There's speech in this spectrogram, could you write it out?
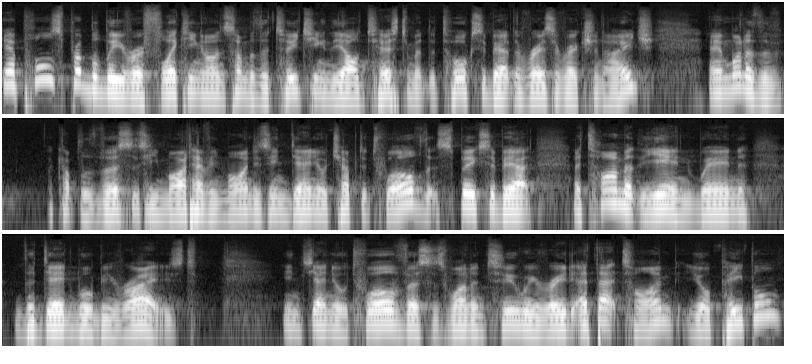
Now, Paul's probably reflecting on some of the teaching in the Old Testament that talks about the resurrection age, and one of the a couple of verses he might have in mind is in Daniel chapter 12 that speaks about a time at the end when the dead will be raised. In Daniel 12, verses 1 and 2, we read, At that time, your people,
